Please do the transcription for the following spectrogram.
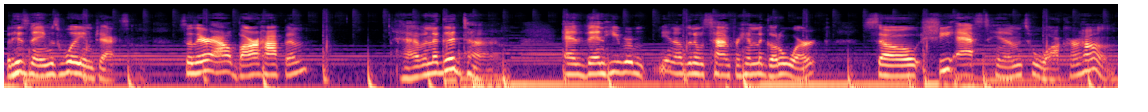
but his name is William Jackson. So they're out bar hopping, having a good time, and then he, you know, then it was time for him to go to work. So she asked him to walk her home.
